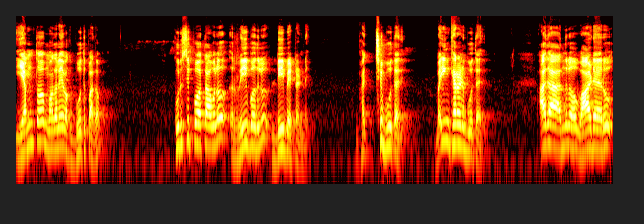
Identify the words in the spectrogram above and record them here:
ఎంతో మొదలై ఒక బూతు పదం. కురిసిపోతావులో రీ బదులు డీ పెట్టండి. పచ్చి బూత్ అది. భయంకరమైన బూత్ అది. అది అందులో వాడారు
